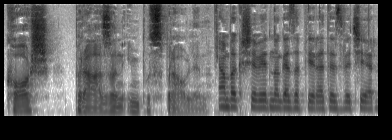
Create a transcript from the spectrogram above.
koš prazen in pospravljen. Ampak še vedno ga zapirate zvečer.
